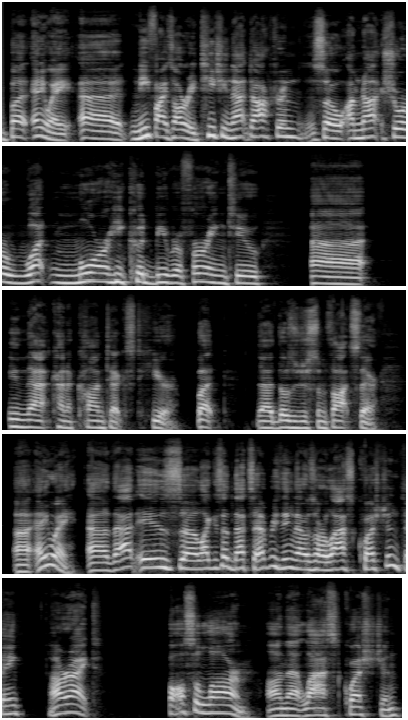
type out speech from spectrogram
but anyway, uh, Nephi's already teaching that doctrine, so I'm not sure what more he could be referring to uh, in that kind of context here. But uh, those are just some thoughts there. Uh, anyway, uh, that is, uh, like I said, that's everything. That was our last question. Thank. All right. False alarm on that last question.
